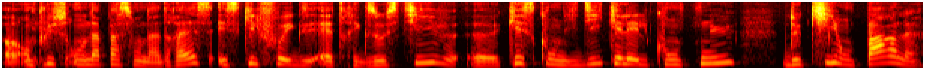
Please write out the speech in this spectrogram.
en plus, on n'a pas son adresse. Est-ce qu'il faut être exhaustive? Euh, Qu'est-ce qu'on y dit? Quel est le contenu? De qui on parle?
